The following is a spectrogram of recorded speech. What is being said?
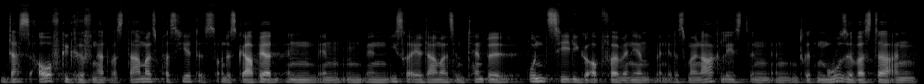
das aufgegriffen hat, was damals passiert ist. Und es gab ja im, im, in Israel damals im Tempel unzählige Opfer, wenn ihr, wenn ihr das mal nachlest im, im dritten Mose, was da an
